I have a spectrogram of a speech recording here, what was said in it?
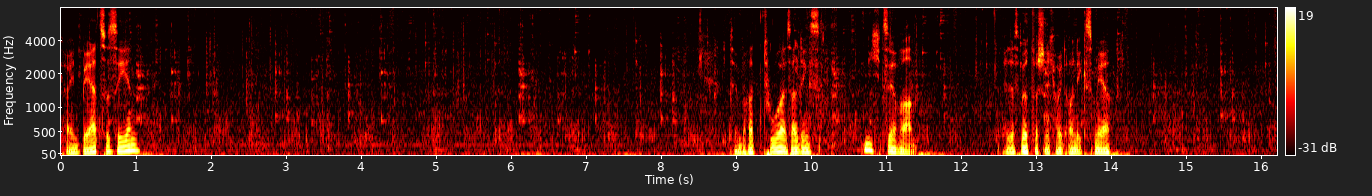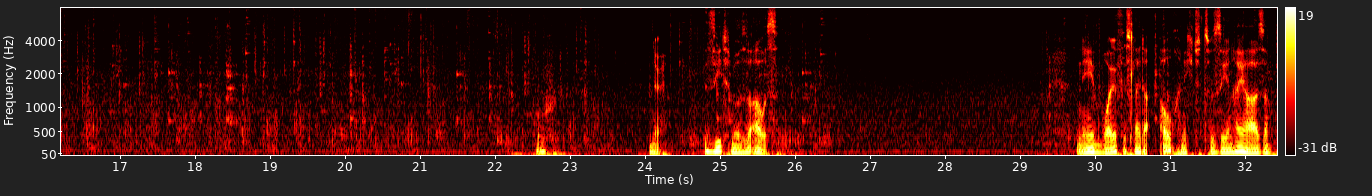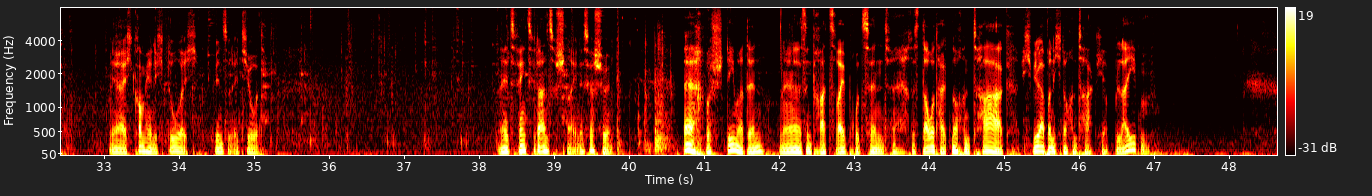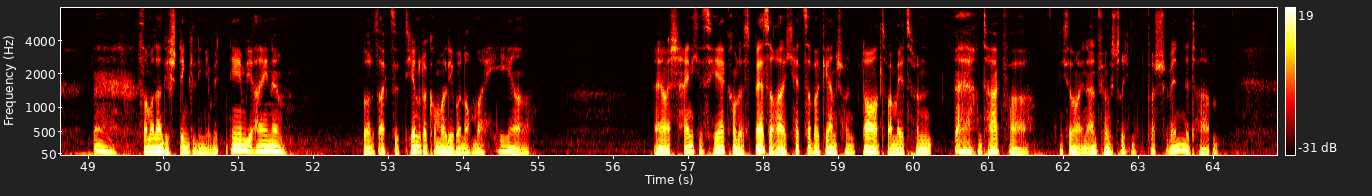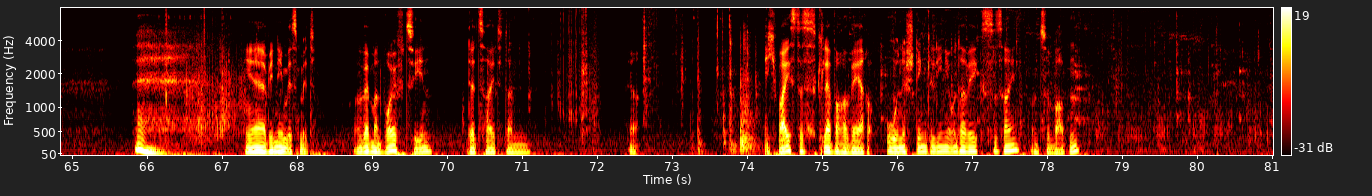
Kein Bär zu sehen. Temperatur ist allerdings nicht sehr warm. Das wird wahrscheinlich heute auch nichts mehr. Nö. Sieht nur so aus. Nee, Wolf ist leider auch nicht zu sehen. Hi Hase. Ja, ich komme hier nicht durch. Bin so ein Idiot. Jetzt fängt es wieder an zu schneien. Ist ja schön. Ach, wo stehen wir denn? Ja, das sind gerade 2%. Ach, das dauert halt noch einen Tag. Ich will aber nicht noch einen Tag hier bleiben. Sollen wir dann die Stinkelinie mitnehmen, die eine? Soll das akzeptieren oder kommen wir lieber nochmal her? Ja, wahrscheinlich ist herkommen das Bessere. Ich hätte es aber gern schon dort, weil wir jetzt schon ach, einen Tag war. Ich sag mal in Anführungsstrichen verschwendet haben. Ja, wir nehmen es mit. Und wenn einen Wolf ziehen, in der Zeit, dann... Ja. Ich weiß, dass es cleverer wäre, ohne Stinkelinie unterwegs zu sein und zu warten.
